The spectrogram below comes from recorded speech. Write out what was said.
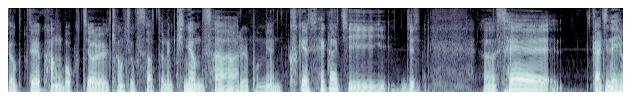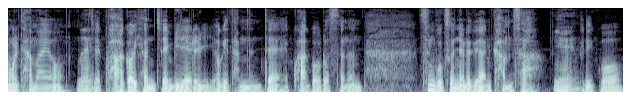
역대 광복절 경축사 또는 기념사를 보면 크게 세 가지 이제 어 세 가지 내용을 담아요. 네. 이제 과거, 현재, 미래를 여기 담는데 과거로서는 순국선열에 대한 감사 예. 그리고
